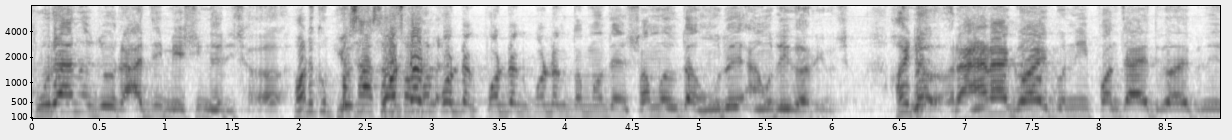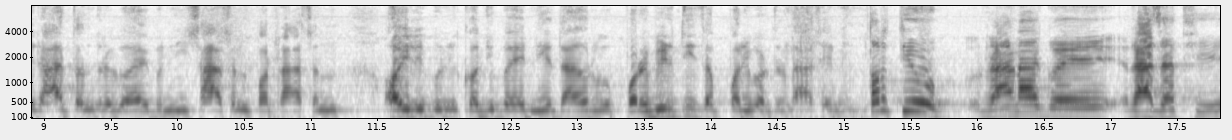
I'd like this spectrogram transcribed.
पुरानो जो राज्य मेसिनरी छ भनेको पटक पटक पटक पटक त म चाहिँ सम्झौता हुँदै आउँदै गरेको छु। होइन। राणा गए पनि पञ्चायत गए पनि राजतन्त्र गए पनि शासन प्रशासन अहिले पनि कतिपय नेताहरूको प्रवृत्ति त परिवर्तन भएको छैन तर त्यो राणा गए राजा थिए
